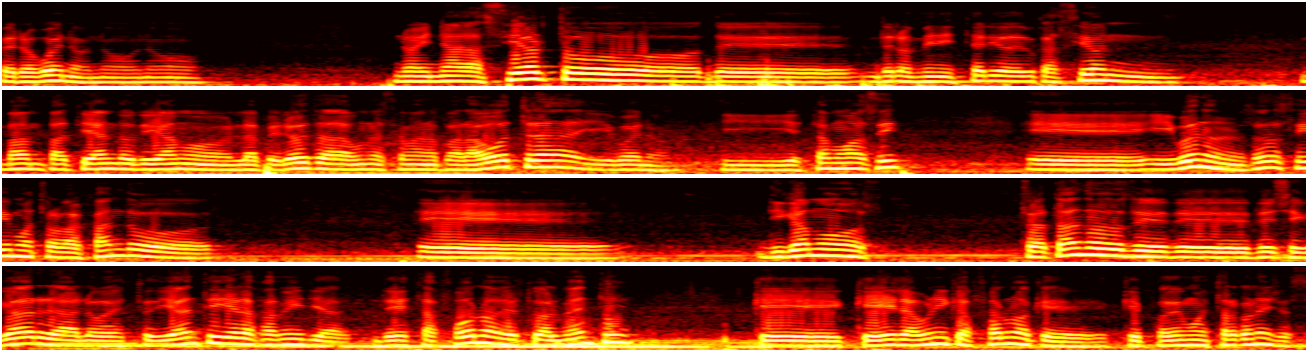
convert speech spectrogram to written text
pero bueno, no, no, no hay nada cierto de, los ministerios de educación. Van pateando digamos la pelota una semana para otra y bueno y estamos así. Eh, y bueno nosotros seguimos trabajando eh, digamos tratando de, llegar a los estudiantes y a las familias de esta forma virtualmente que, es la única forma que podemos estar con ellos.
